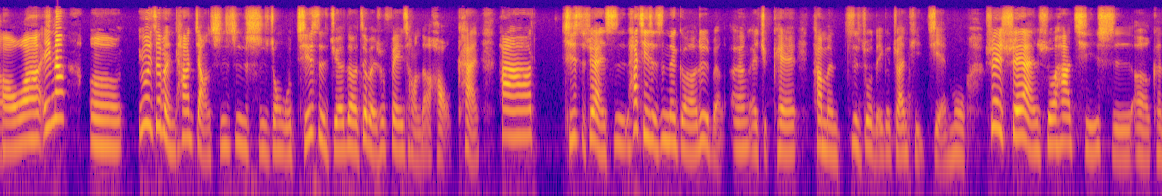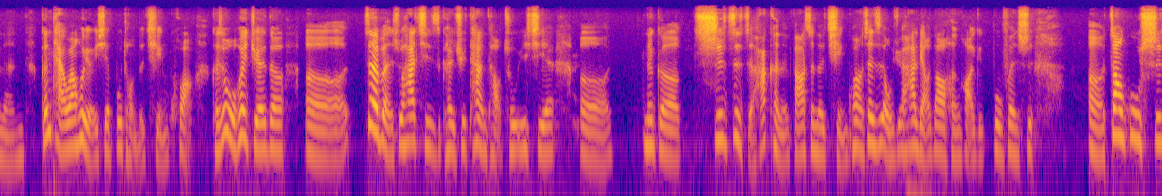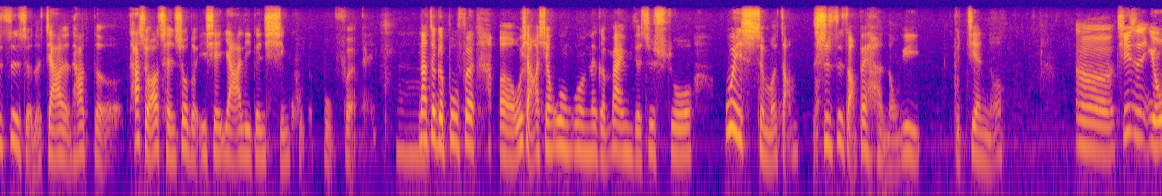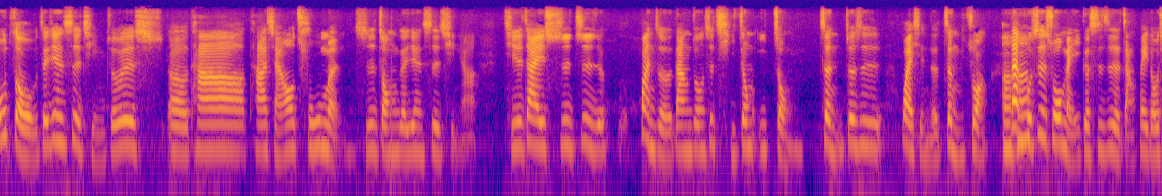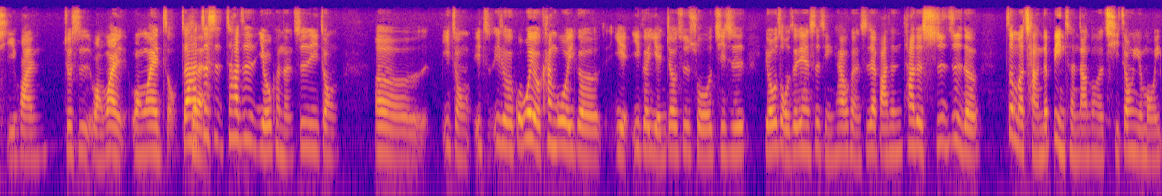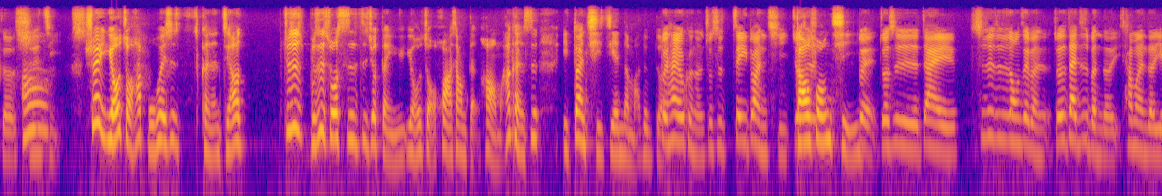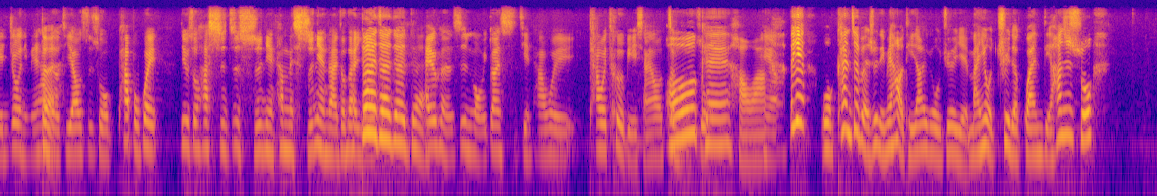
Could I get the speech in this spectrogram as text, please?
好啊，哎，那呃，因为这本他讲失智失踪，我其实觉得这本书非常的好看。它其实虽然是它其实是那个日本 NHK 他们制作的一个专题节目，所以虽然说它其实呃可能跟台湾会有一些不同的情况，可是我会觉得呃这本书它其实可以去探讨出一些呃。那个失智者他可能发生的情况，甚至我觉得他聊到很好一个部分是，呃，照顾失智者的家人他的他所要承受的一些压力跟辛苦的部分。哎，嗯，那这个部分，呃，我想要先问问那个曼玉的是说，为什么长失智长辈很容易不见呢？呃，其实游走这件事情，就是呃，他他想要出门失踪这件事情啊，其实，在失智患者当中是其中一种症，就是外显的症状，但不是说每一个失智的长辈都喜欢就是往外往外走，这他这是他是有可能是一种呃一种一一个我有看过一个研一个研究是说，其实游走这件事情，它有可能是在发生他的失智的。这么长的病程当中的其中有某一个时机，所以游走它不会是可能只要就是不是说失智就等于游走画上等号嘛？它可能是一段期间的嘛，对不对？对，它有可能就是这一段期高峰期。对，就是在《失智之中》这本就是在日本的他们的研究里面，他们有提到是说他不会。例如说他失智十年，他们十年来都在游对对对对，还有可能是某一段时间他会他会特别想要这么做。OK，好啊。而且我看这本书里面还有提到一个我觉得也蛮有趣的观点，他是说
